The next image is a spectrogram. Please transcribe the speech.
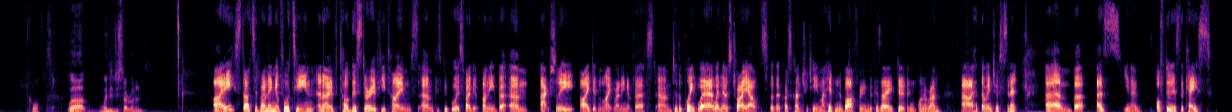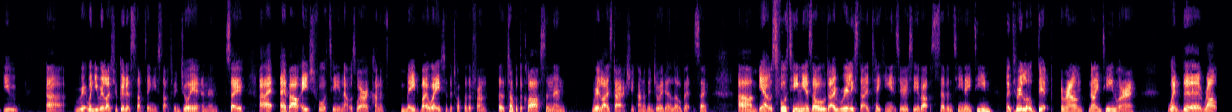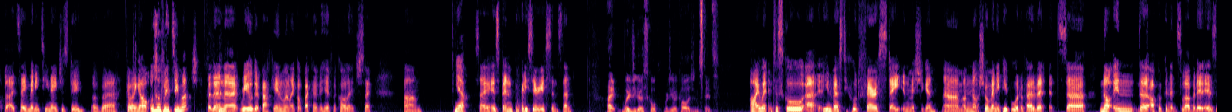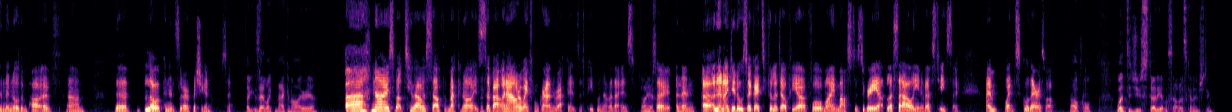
Cool. Well, when did you start running? I started running at 14, and I've told this story a few times because people always find it funny. But um, actually, I didn't like running at first, um, to the point where when there was tryouts for the cross country team, I hid in the bathroom because I didn't want to run. Uh, I had no interest in it. Um, but as you know, often is the case, you uh, re- when you realize you're good at something, you start to enjoy it, and then so uh, about age 14, that was where I kind of made my way to the top of the front, uh, top of the class, and then realized I actually kind of enjoyed it a little bit. So um, yeah, it was 14 years old. I really started taking it seriously about 17, 18. Went through a little dip around 19 where I went the route that I'd say many teenagers do of uh, going out a little bit too much, but then uh, reeled it back in when I got back over here for college. So, um, yeah, so it's been pretty serious since then. All right, where did you go to school? Where did you go to college in the states? I went to school at a university called Ferris State in Michigan. Um, I'm not sure many people would have heard of it. It's uh, not in the Upper Peninsula, but it is in the northern part of um, the Lower Peninsula of Michigan. So. Like, is that like Mackinac area? Uh, no, it's about two hours south of Mackinac. It's Okay. about an hour away from Grand Rapids, if people know where that is. Oh yeah. So, and then, uh, and then I did also go to Philadelphia for my master's degree at LaSalle University. So, I went to school there as well. oh, cool. What did you study at LaSalle? That's kind of interesting.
